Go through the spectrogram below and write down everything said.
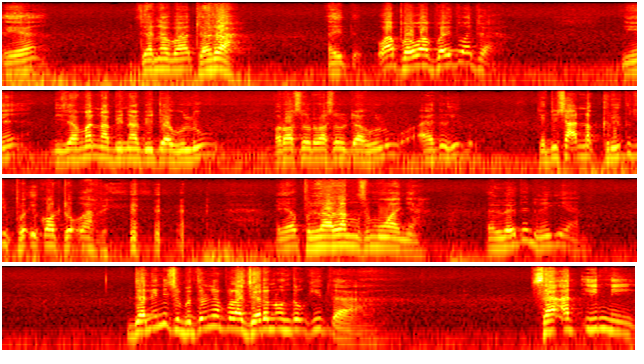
ya, dan apa darah. Nah, itu wabah-wabah itu ada. Ya, di zaman nabi-nabi dahulu, rasul-rasul dahulu, nah, itu itu. Jadi saat negeri itu diboi kodok kabeh. ya belalang semuanya. Lalu itu demikian. Dan ini sebetulnya pelajaran untuk kita. Saat ini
